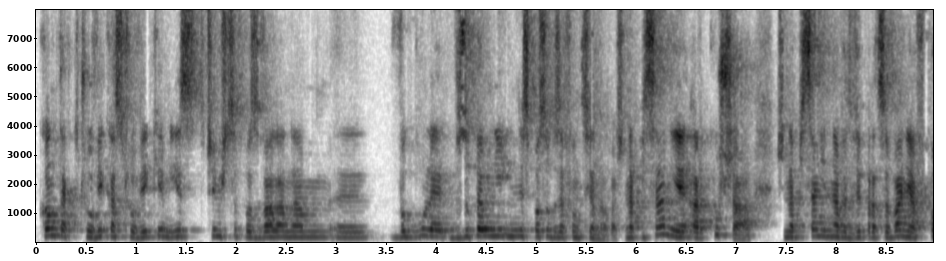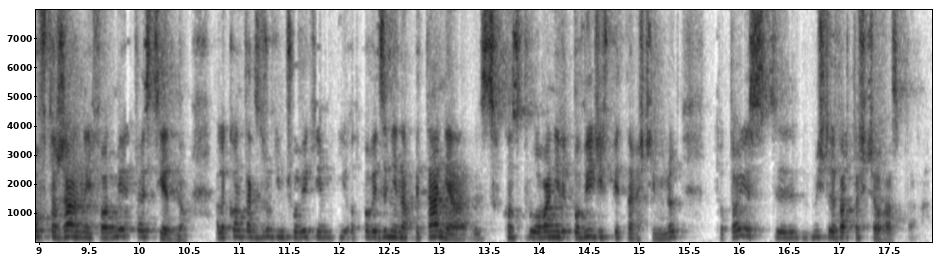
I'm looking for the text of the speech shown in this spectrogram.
kontakt człowieka z człowiekiem jest czymś, co pozwala nam w ogóle w zupełnie inny sposób zafunkcjonować. Napisanie arkusza, czy napisanie nawet wypracowania w powtarzalnej formie to jest jedno, ale kontakt z drugim człowiekiem i odpowiedzenie na pytania, skonstruowanie wypowiedzi w 15 minut, to to jest, myślę, wartościowa sprawa.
